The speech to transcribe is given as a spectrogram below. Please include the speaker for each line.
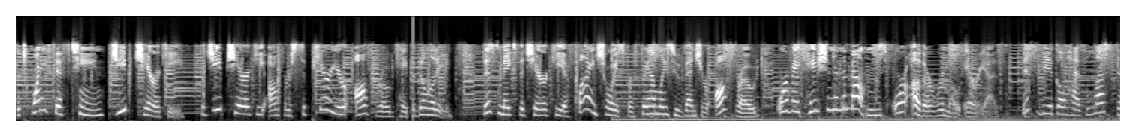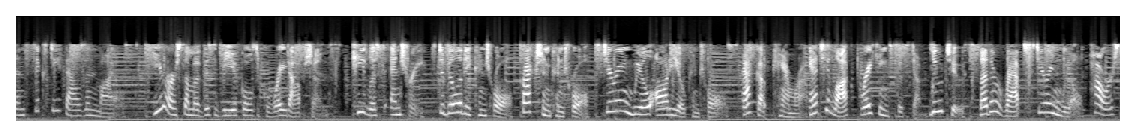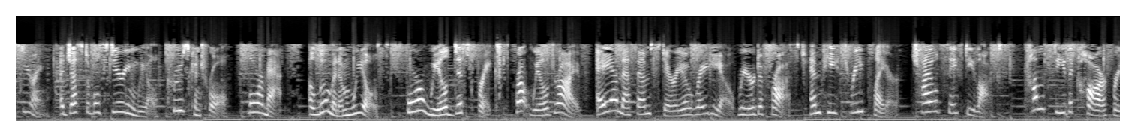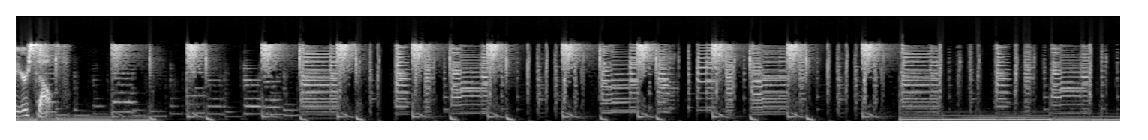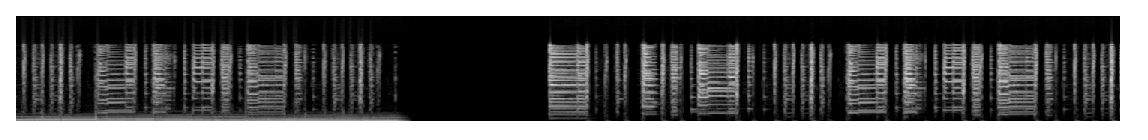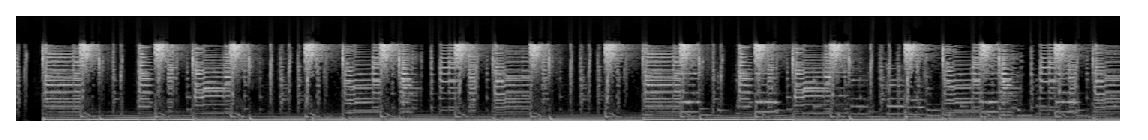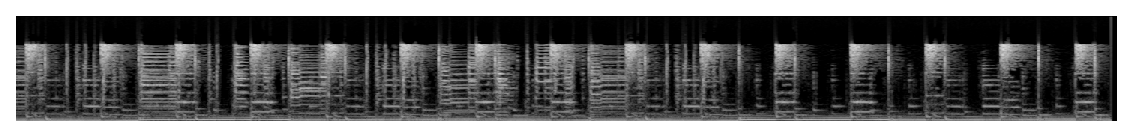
Speaker 1: The 2015 Jeep Cherokee. The Jeep Cherokee offers superior off-road capability. This makes the Cherokee a fine choice for families who venture off-road or vacation in the mountains or other remote areas. This vehicle has less than 60,000 miles. Here are some of this vehicle's great options. Keyless entry, stability control, traction control, steering wheel audio controls, backup camera, anti-lock braking system, Bluetooth, leather wrapped steering wheel, power steering, adjustable steering wheel, cruise control, floor mats, aluminum wheels, four-wheel disc brakes, front wheel drive, AM FM stereo radio, rear defrost, MP3 player, child safety locks. Come see the car for yourself.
